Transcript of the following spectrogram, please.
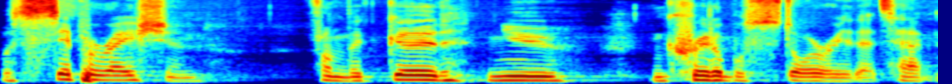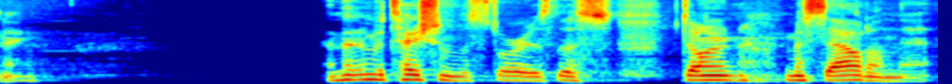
with separation from the good, new, incredible story that's happening. And the invitation of the story is this don't miss out on that.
